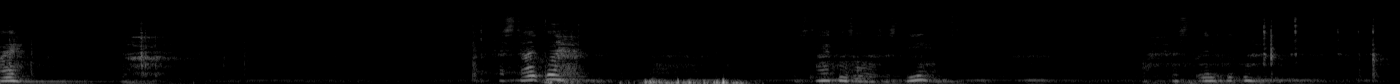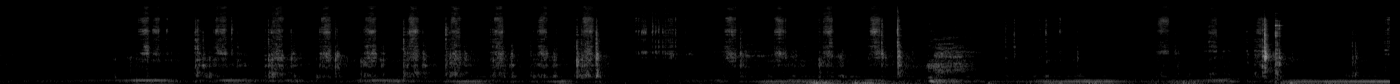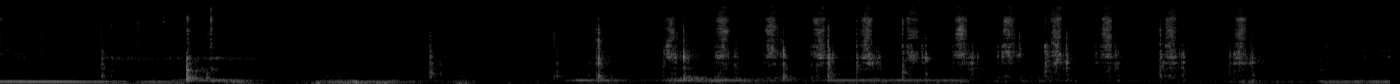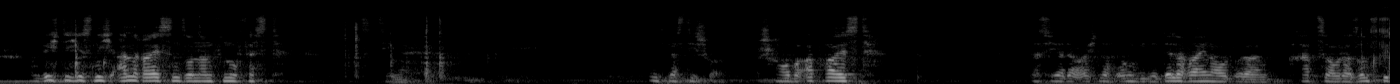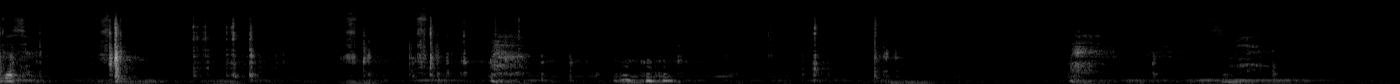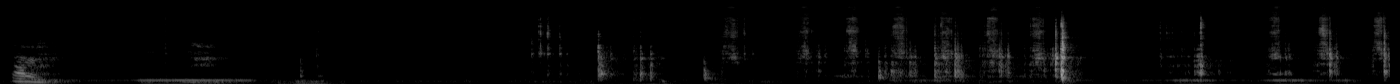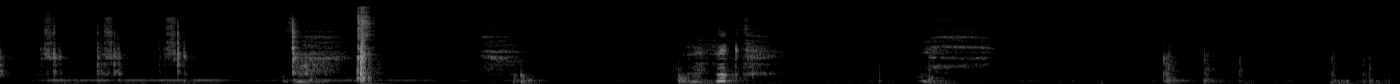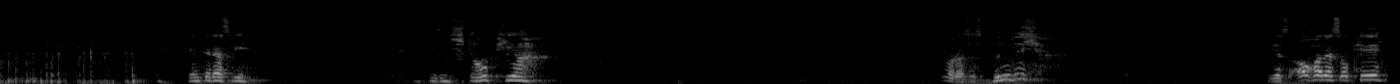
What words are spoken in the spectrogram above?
Zwei. So. Festhalten. Festhalten, so, das ist die. Festdrehen drücken. Wichtig ist nicht anreißen, sondern nur festziehen. Nicht, dass die Schra- Schraube abreißt, dass ihr da euch noch irgendwie eine Delle reinhaut oder ein Kratzer oder sonstiges. So. Ähm. So. Perfekt. Kennt ihr das wie mit diesem Staub hier? Ja, das ist bündig. Hier ist auch alles okay.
